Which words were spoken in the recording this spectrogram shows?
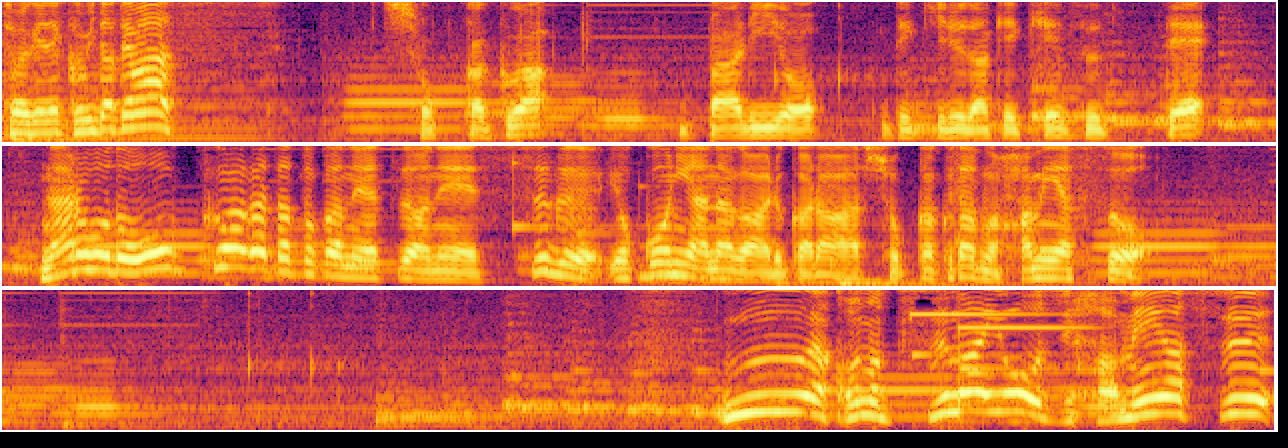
というわけで組み立てます。触覚はバリをできるだけ削って、なるほど、オオクワガタとかのやつはね、すぐ横に穴があるから、触覚多分はめやすそう。うーわ、この爪楊枝はめやす。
